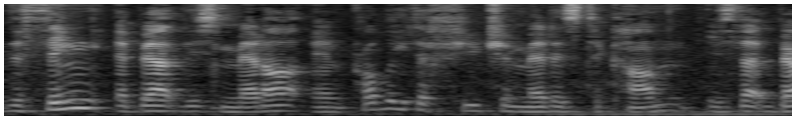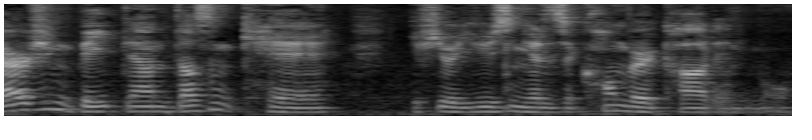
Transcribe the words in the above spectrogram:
The thing about this meta, and probably the future metas to come, is that Barraging Beatdown doesn't care if you're using it as a combo card anymore.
